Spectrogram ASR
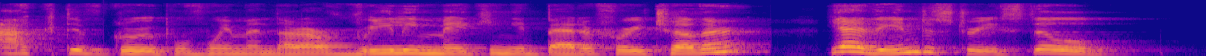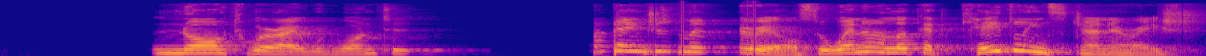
active group of women that are really making it better for each other. Yeah, the industry is still not where I would want it. Changes material. So when I look at Caitlin's generation,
